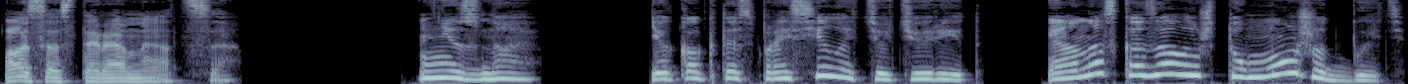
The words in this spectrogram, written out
А со стороны отца? Не знаю. Я как-то спросила тетю Рид, и она сказала, что, может быть,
